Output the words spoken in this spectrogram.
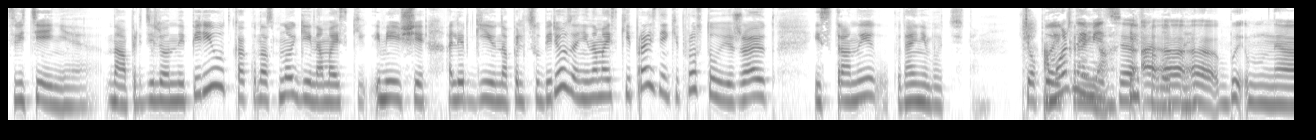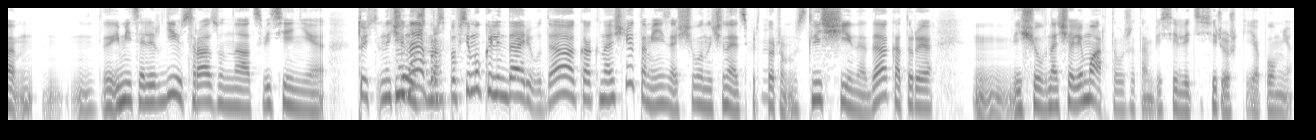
цветения на определенный период, как у нас многие на майские, имеющие аллергию на пыльцу березы, они на майские праздники просто уезжают из страны куда-нибудь там, теплые а можно края иметь, а, а, а, а, иметь аллергию сразу на цветение? То есть начиная Можно. просто по всему календарю, да, как начнет, там, я не знаю, с чего начинается, предположим, с лещины, да, которая еще в начале марта уже там висели эти сережки, я помню.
